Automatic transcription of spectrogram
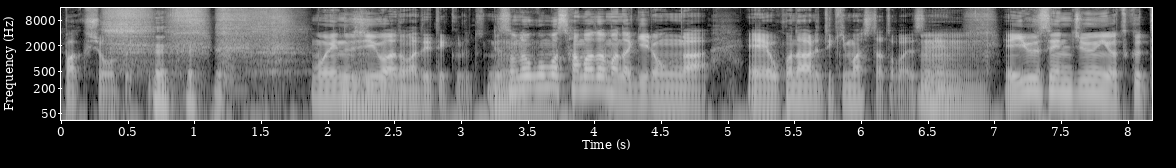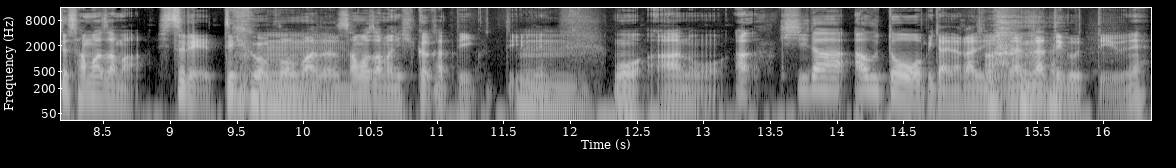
爆笑という。もう NG ワードが出てくると。で、その後もさまざまな議論が、えー行われてきましたとかですね、うん。えー優先順位を作ってさまざま、失礼っていうのをまださまざまに引っかかっていくっていうね、うん。もう、あの、あ、岸田アウトみたいな感じにな なっていくっていうね。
